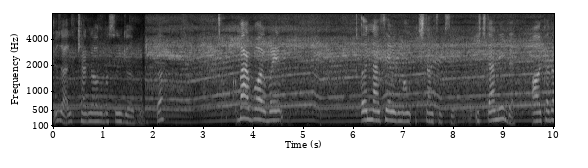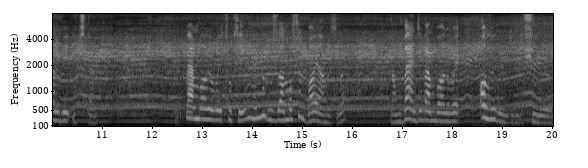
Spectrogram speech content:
güzel. Kendi arabasını görüyoruz. Ben bu arabayı önden sevmedim ama içten çok sevdim. İçten değil de arkadan ve içten. Ben bu arabayı çok sevdim. Hem de hızlanması bayağı hızlı. Yani bence ben bu arabayı alırım gibi düşünüyorum.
